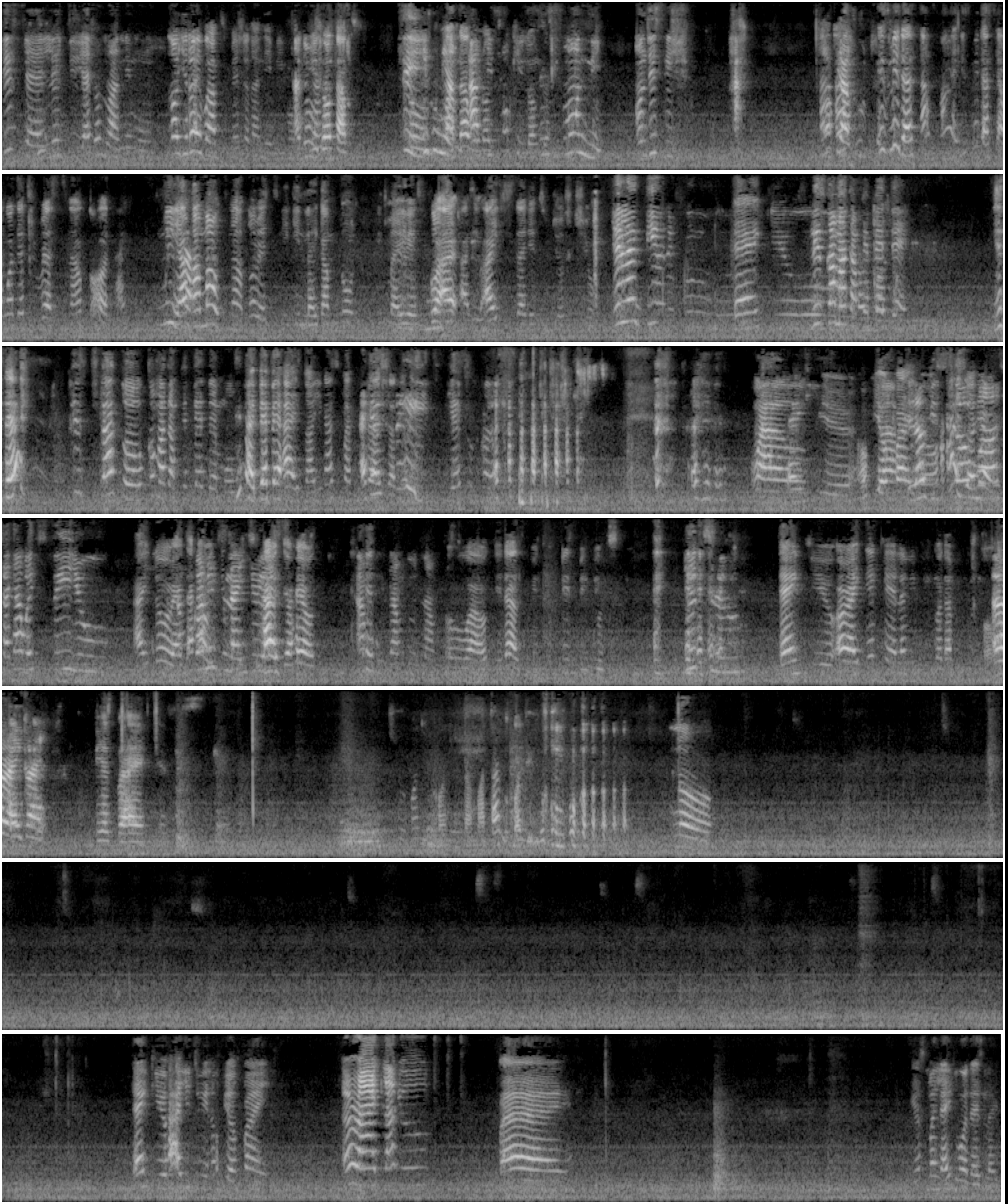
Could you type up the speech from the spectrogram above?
This uh, lady, I don't know her name. oh. No, you don't even have to mention her name. Imo. I don't You don't have to. See, No, even me, I've, I've been talking since morning on this issue. Ha. You are good. It's me that I'm fine. It's me that I wanted to rest now. God, I, me, I'm, I'm out now. I'm not resting again. Like I'm done with my rest. But I, I, I decided to just chill. You look beautiful. Thank you. Please come out and prepare them. You said? Start to come out and prepare them. Oh. See my pepper eyes now. You can't see my I can eyes. at all. see it. Yes, of course. wow. Thank you. Hope you're Wow. fine. I love you now. How's so health? much. I can't wait to see you. I know, right? I I'm coming to Nigeria. How's your health? I'm good. I'm good now. Oh wow, okay, that's good. Please be good. You too. Thank you. All right, take care. Let me pick other people's call. All right, bye. Yes, bye. Yes. Nobody call you that matter. We call you. No. Thank doing? Hope you're fine. All right. Love you. Bye. You're smiling. Are you one that is like?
